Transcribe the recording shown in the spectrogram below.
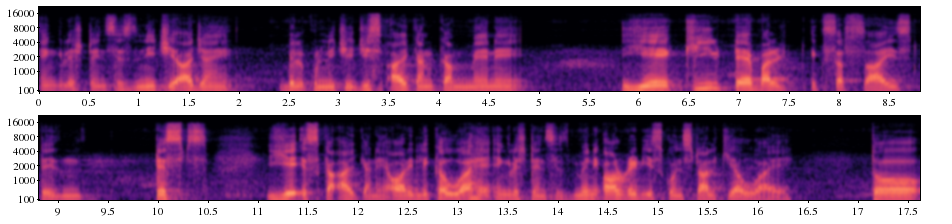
انگلش ٹینسز نیچے آ جائیں۔ بالکل نیچے۔ جس آئیکن کا میں نے یہ کی ٹیبل ایکسرسائز ٹیسٹس یہ اس کا آئیکن ہے اور لکھا ہوا ہے انگلش ٹینسز، میں نے آلریڈی اس کو انسٹال کیا ہوا ہے۔ تو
